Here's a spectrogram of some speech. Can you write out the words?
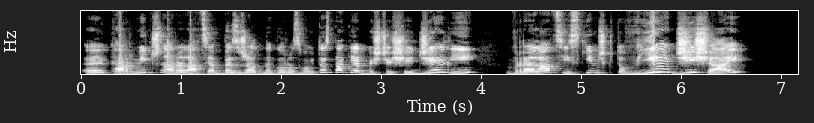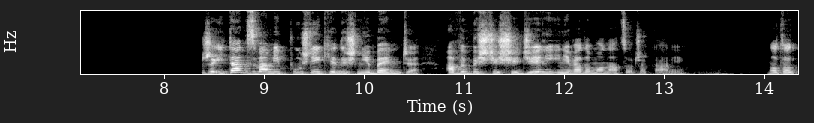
E, Karmiczna relacja bez żadnego rozwoju. To jest tak, jakbyście siedzieli w relacji z kimś, kto wie dzisiaj, że i tak z wami później kiedyś nie będzie, a wy byście siedzieli i nie wiadomo na co czekali. No to,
